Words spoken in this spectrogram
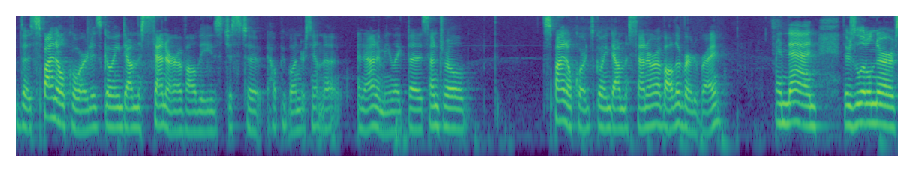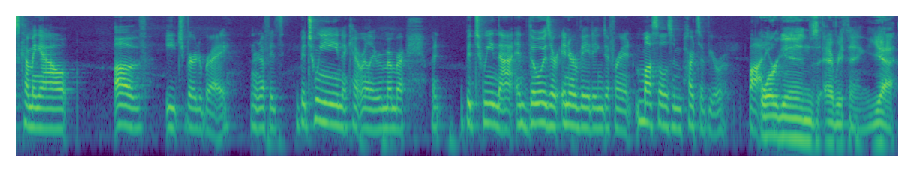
the spinal cord is going down the center of all these, just to help people understand the anatomy. Like the central spinal cord is going down the center of all the vertebrae, and then there's little nerves coming out of each vertebrae. I don't know if it's between, I can't really remember, but between that, and those are innervating different muscles and parts of your body. Organs, everything. Yeah.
